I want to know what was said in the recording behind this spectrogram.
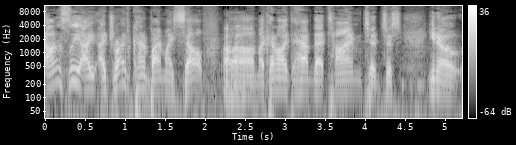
honestly, I, I drive kind of by myself. Uh-huh. Um, I kind of like to have that time to just, you know,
